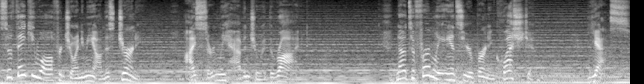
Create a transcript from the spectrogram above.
So thank you all for joining me on this journey. I certainly have enjoyed the ride. Now to firmly answer your burning question, yes,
